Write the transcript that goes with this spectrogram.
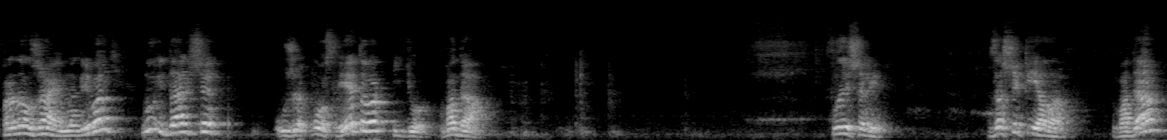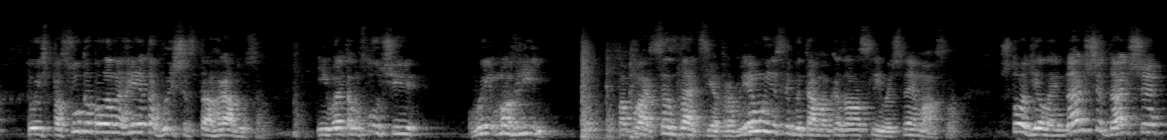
Продолжаем нагревать. Ну и дальше уже после этого идет вода. Слышали? Зашипела вода. То есть посуда была нагрета выше 100 градусов. И в этом случае вы могли попасть, создать себе проблему, если бы там оказалось сливочное масло. Что делаем дальше? Дальше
